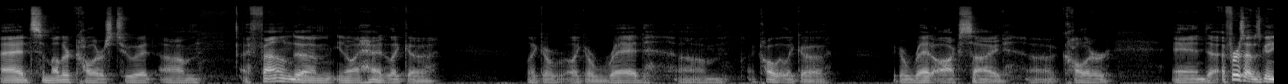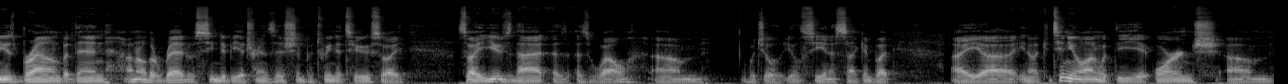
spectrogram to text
add some other colors to it. Um, I found, um, you know, I had like a, like a like a red, um, I call it like a, like a red oxide uh, color. And uh, at first I was going to use brown, but then I don't know, the red was seemed to be a transition between the two, so I, so I used that as, as well, um, which you'll you'll see in a second. But I, uh, you know, continue on with the orange um,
